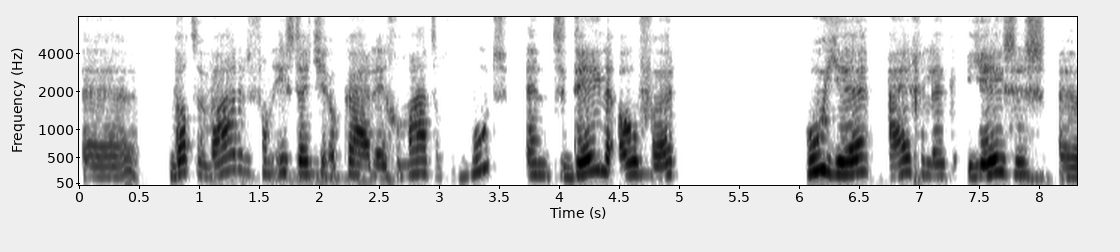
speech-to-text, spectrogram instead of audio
Uh, wat de waarde ervan is dat je elkaar regelmatig ontmoet en te delen over hoe je eigenlijk Jezus, uh,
